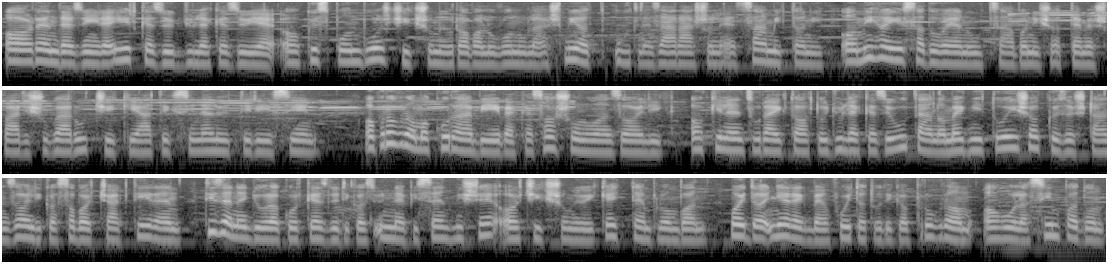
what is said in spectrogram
A rendezvényre érkezők gyülekezője a központból Csíksomjóra való vonulás miatt útlezárásra lehet számítani a Mihály Szadovajan utcában is a Temesvári Sugár út Csíki játékszín előtti részén. A program a korábbi évekhez hasonlóan zajlik. A 9 óráig tartó gyülekező után a megnyitó és a közös tán zajlik a Szabadság téren. 11 órakor kezdődik az ünnepi szentmise a Csíksomjói templomban, majd a nyerekben folytatódik a program, ahol a színpadon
